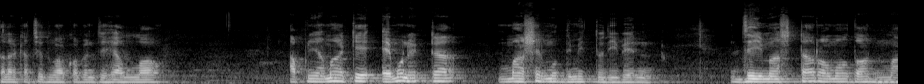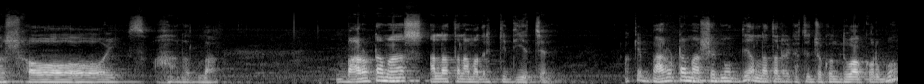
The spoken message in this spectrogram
তালার কাছে দোয়া করবেন যে হে আল্লাহ, আপনি আমাকে এমন একটা মাসের মধ্যে মৃত্যু দিবেন, যেই মাসটা রমদন মাস হয়। আল্লাহ বারোটা মাস আল্লাহ তালা আমাদেরকে দিয়েছেন। ওকে, বারোটা মাসের মধ্যে আল্লাহ তালার কাছে যখন দোয়া করব,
